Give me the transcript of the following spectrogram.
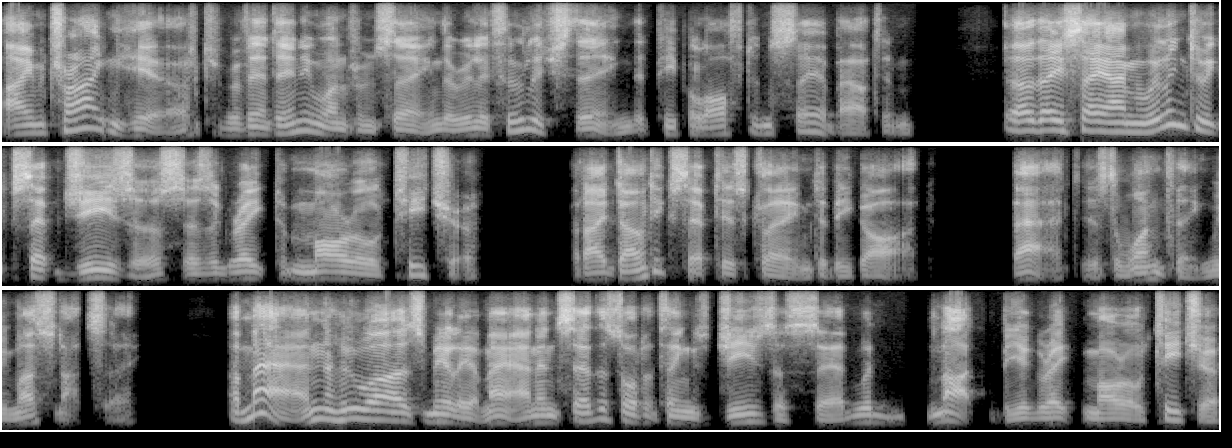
I'm trying here to prevent anyone from saying the really foolish thing that people often say about him. Uh, they say, I'm willing to accept Jesus as a great moral teacher, but I don't accept his claim to be God. That is the one thing we must not say. A man who was merely a man and said the sort of things Jesus said would not be a great moral teacher.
